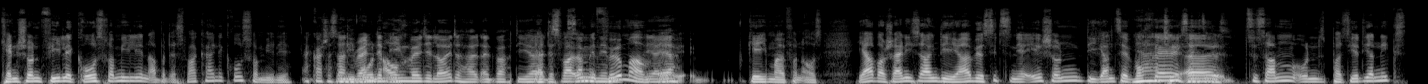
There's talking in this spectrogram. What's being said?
kenne schon viele Großfamilien, aber das war keine Großfamilie. Ach Quatsch, das waren random auch- irgendwelche Leute halt einfach, die halt Ja, das war irgendeine Firma, Ja, ja. äh, gehe ich mal von aus. Ja, wahrscheinlich sagen die, ja, wir sitzen ja eh schon die ganze Woche sagen äh, zusammen und es passiert ja nichts.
